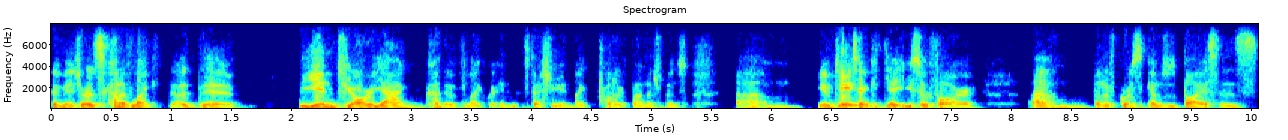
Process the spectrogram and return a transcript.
image or it's kind of like the the yin to our yang kind of like in, especially in like product management. Um, you know data can get you so far, um, but of course it comes with biases.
